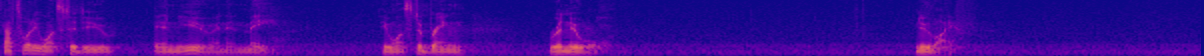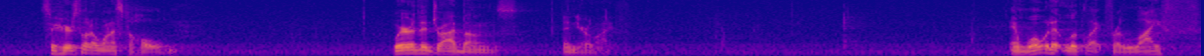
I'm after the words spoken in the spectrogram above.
That's what He wants to do in you and in me. He wants to bring renewal, new life. So here's what I want us to hold Where are the dry bones in your life? And what would it look like for life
